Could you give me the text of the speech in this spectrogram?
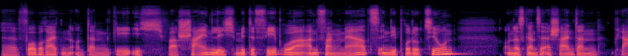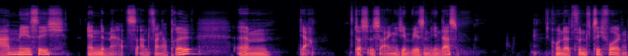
äh, vorbereiten und dann gehe ich wahrscheinlich Mitte Februar, Anfang März in die Produktion und das Ganze erscheint dann planmäßig Ende März, Anfang April. Ähm, ja, das ist eigentlich im Wesentlichen das. 150 Folgen.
